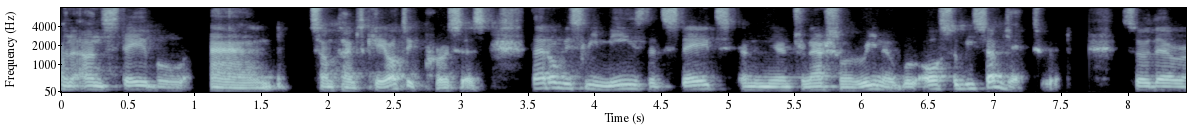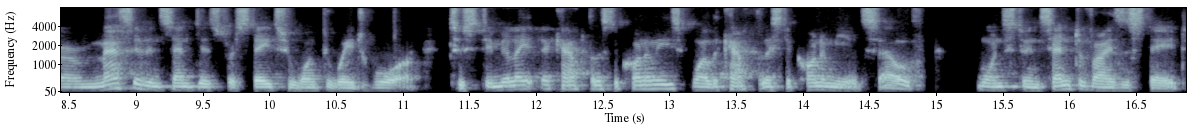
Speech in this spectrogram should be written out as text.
an unstable and sometimes chaotic process, that obviously means that states and in the international arena will also be subject to it. So there are massive incentives for states who want to wage war to stimulate their capitalist economies, while the capitalist economy itself wants to incentivize the state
